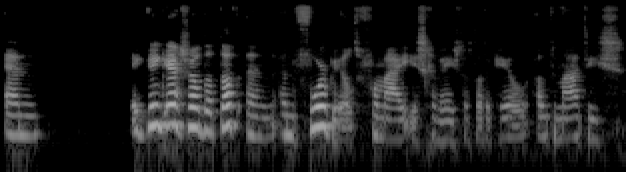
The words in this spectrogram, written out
En ik denk ergens wel dat dat een, een voorbeeld voor mij is geweest, of dat ik heel automatisch.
